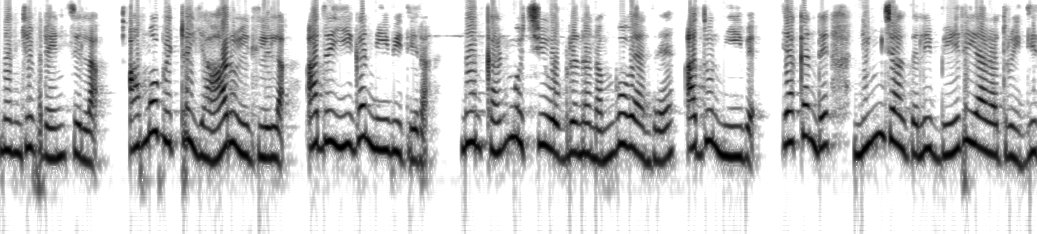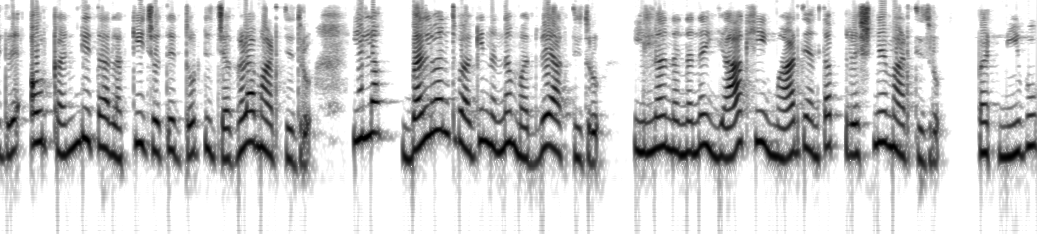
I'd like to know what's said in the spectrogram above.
ನನಗೆ ಫ್ರೆಂಡ್ಸ್ ಇಲ್ಲ. ಅಮ್ಮ ಬಿಟ್ರೆ ಯಾರು ಇರ್ಲಿಲ್ಲ. ಆದ್ರೆ ಈಗ ನೀವಿದ್ದೀರಾ? ನಾನು ಕಣ್ಮುಚ್ಚಿ ಒಬ್ರನ್ನ ನಂಬುವೆ ಅಂದ್ರೆ ಅದು ನೀವೇ. ಯಾಕಂದ್ರೆ ನಿಮ್ ಜಾಗದಲ್ಲಿ ಬೇರೆ ಯಾರಾದ್ರೂ ಇದ್ದಿದ್ರೆ ಅವ್ರು ಖಂಡಿತ ಲಕ್ಕಿ ಜೊತೆ ದೊಡ್ಡ ಜಗಳ ಮಾಡ್ತಿದ್ರು. ಇಲ್ಲ, ಬಲವಂತವಾಗಿ ನನ್ನ ಮದ್ವೆ ಆಗ್ತಿದ್ರು. ಇಲ್ಲ, ನನ್ನನ್ನ ಯಾಕೆ ಹೀಗೆ ಮಾಡಿದೆ ಅಂತ ಪ್ರಶ್ನೆ ಮಾಡ್ತಿದ್ರು. ಬಟ್ ನೀವು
